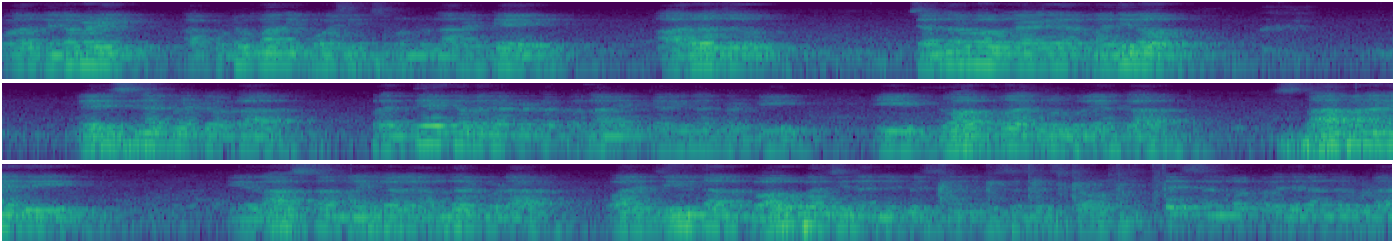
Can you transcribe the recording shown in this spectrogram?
వారు నిలబడి ఆ కుటుంబాన్ని పోషించుకుంటున్నారంటే ఆ రోజు చంద్రబాబు నాయుడు గారు మదిలో మెరిసినటువంటి ఒక ప్రత్యేకమైనటువంటి ప్రణాళిక కలిగినటువంటి ఈ డ్వాక్రా గ్రూపుల యొక్క స్థాపన అనేది ఈ రాష్ట్ర మహిళలు అందరూ కూడా వారి జీవితాలను బాగుపరిచిందని చెప్పేసి నేను విశ్వసిస్తా ఉన్నాను దేశంలో ప్రజలందరూ కూడా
